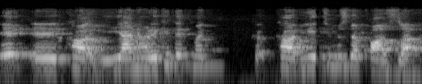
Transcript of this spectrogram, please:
Ve, e, ka, yani hareket etmek kabiliyetimiz de fazla.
